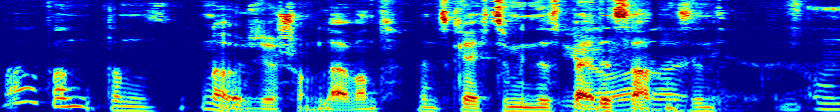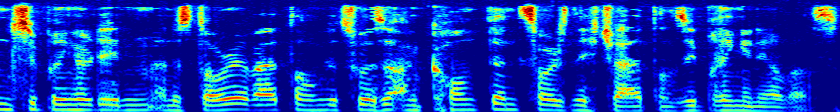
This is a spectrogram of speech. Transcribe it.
Ah, dann, dann, na, ist ja schon leibend, wenn es gleich zumindest beide Ja, Sachen sind. Und sie bringen halt eben eine Story-Erweiterung dazu, also an Content soll es nicht scheitern, sie bringen ja was.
